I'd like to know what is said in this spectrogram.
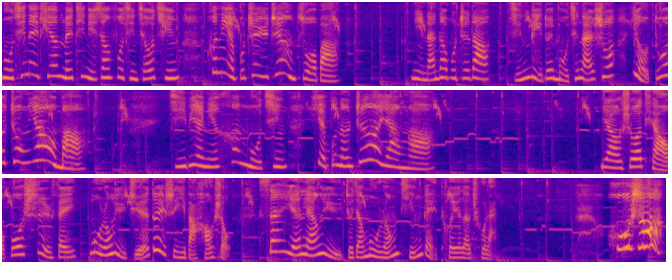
母亲那天没替你向父亲求情，可你也不至于这样做吧？你难道不知道锦鲤对母亲来说有多重要吗？即便你恨母亲，也不能这样啊！要说挑拨是非，慕容羽绝对是一把好手，三言两语就将慕容婷给推了出来。胡说！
